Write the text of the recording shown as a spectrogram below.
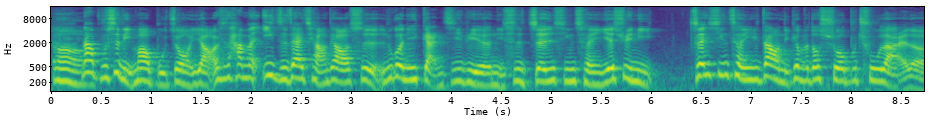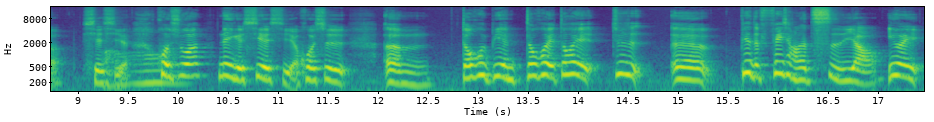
嗯，那不是礼貌不重要，而是他们一直在强调的是，如果你感激别人，你是真心诚意，也许你真心诚意到你根本都说不出来了，谢谢，哦或者说那个谢谢，或是嗯，都会变，都会都会就是呃变得非常的次要，因为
